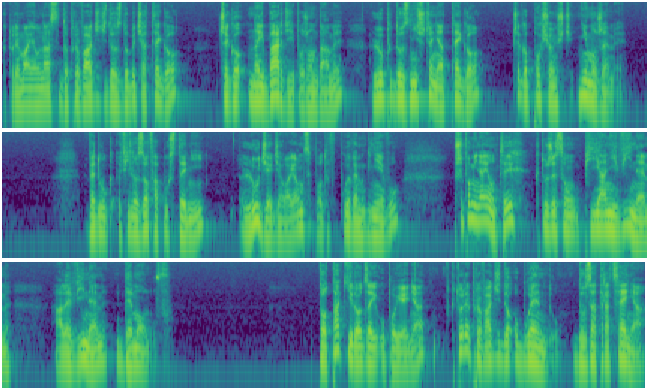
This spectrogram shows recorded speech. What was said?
które mają nas doprowadzić do zdobycia tego, czego najbardziej pożądamy, lub do zniszczenia tego, czego posiąść nie możemy. Według filozofa pustyni, ludzie działający pod wpływem gniewu przypominają tych, którzy są pijani winem, ale winem demonów. To taki rodzaj upojenia, które prowadzi do obłędu, do zatracenia,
